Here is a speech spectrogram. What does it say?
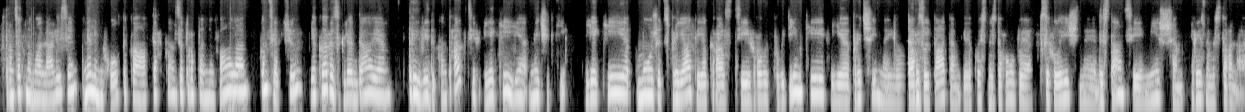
в транзактному аналізі Нелі Міхол, така авторка, запропонувала концепцію, яка розглядає три види контрактів, які є нечіткі які можуть сприяти якраз цій ігровій поведінки, є причиною та результатом якоїсь нездорової психологічної дистанції між різними сторонами.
